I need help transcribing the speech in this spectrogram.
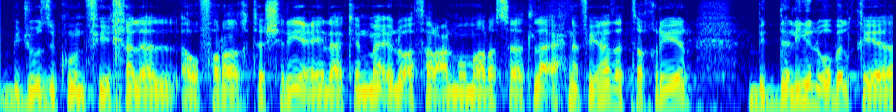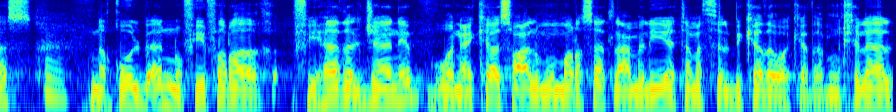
بجوز يكون في خلل أو فراغ تشريعي لكن ما له أثر على الممارسات، لا إحنا في هذا التقرير بالدليل وبالقياس نقول بأنه في فراغ في هذا الجانب وانعكاسه على الممارسات العملية تمثل بكذا وكذا من خلال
